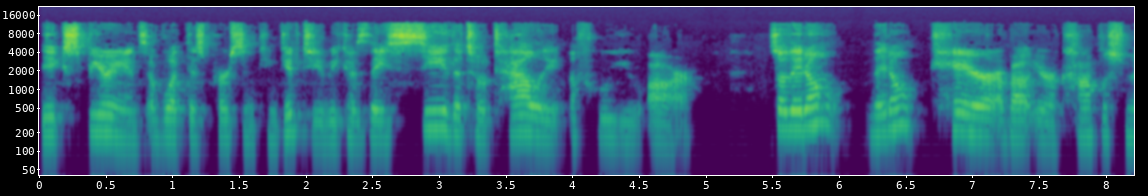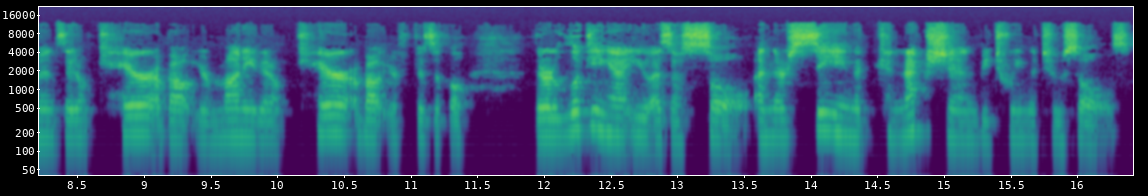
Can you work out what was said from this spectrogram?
the experience of what this person can give to you because they see the totality of who you are. So they don't they don't care about your accomplishments, they don't care about your money, they don't care about your physical. They're looking at you as a soul and they're seeing the connection between the two souls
